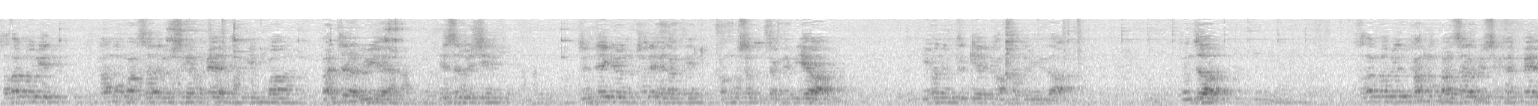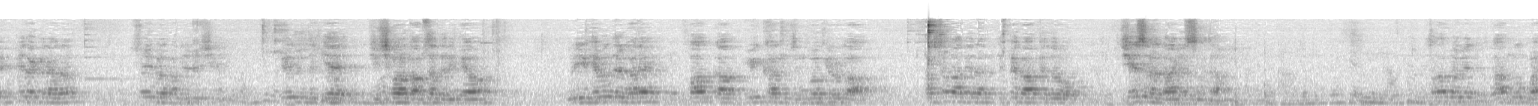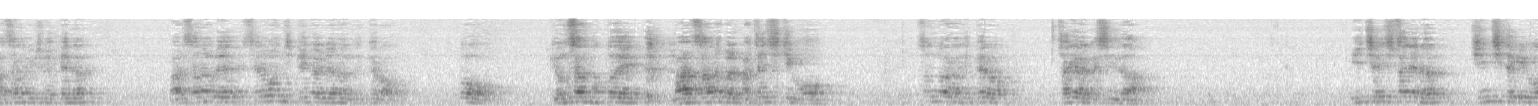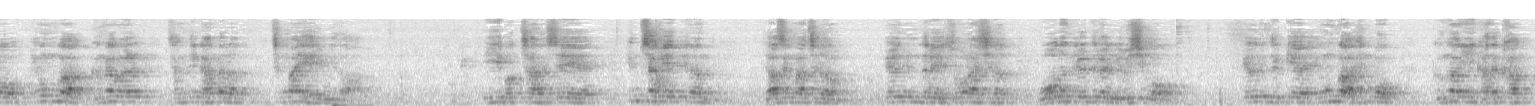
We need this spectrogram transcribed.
사단법인 한국만사는유승협회 한민과 발전을 위해 애써주신 전재균 초대 회장님, 강무성 국장님 이하 임원님들께 감사드립니다. 먼저 사단법인 한국만사는유승협회 회장이라는 수임을 맡겨주신 회원님들께 진심으로 감사드리며 우리 회원들 간의 화합과 유익한 정보 교류가 활성화되는 협회가 되도록 최선을 다하겠습니다. 산업법인 한국 말산업유협회는 말산업의 새로운 지평을 여는 협회로 또 경상북도의 말산업을 발전시키고 선도하는 협회로 자리할 것입니다. 2014년은 진취적이고 행운과 건강을 상징한다는 청마의 해입니다. 이 벅찬 새에 힘차게 뛰는 야생마처럼 회원님들의 소원하시는 모든 일들을 이루시고 회원님들께 행운과 행복, 건강이 가득한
